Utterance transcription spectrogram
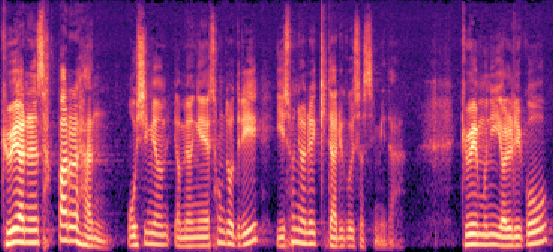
교회 안에는 삭발을 한 50여 명의 성도들이 이 소년을 기다리고 있었습니다. 교회 문이 열리고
